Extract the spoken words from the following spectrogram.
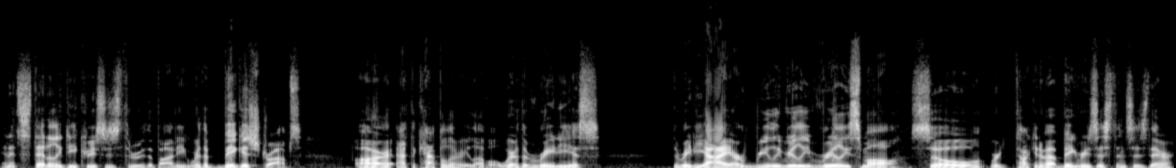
and it steadily decreases through the body, where the biggest drops are at the capillary level, where the radius, the radii are really, really, really small. So we're talking about big resistances there,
